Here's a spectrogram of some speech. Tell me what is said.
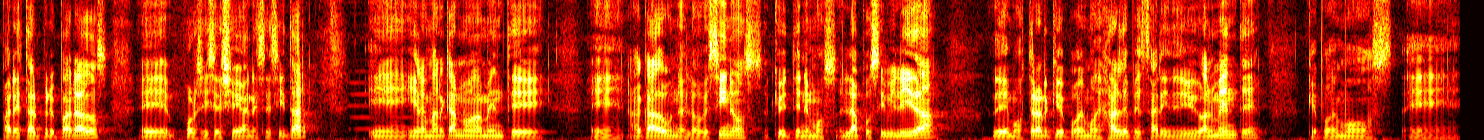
para estar preparados por si se llega a necesitar. y remarcar nuevamente a cada uno de los vecinos que hoy tenemos la posibilidad de demostrar que podemos dejar de pensar individualmente, que podemos eh,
